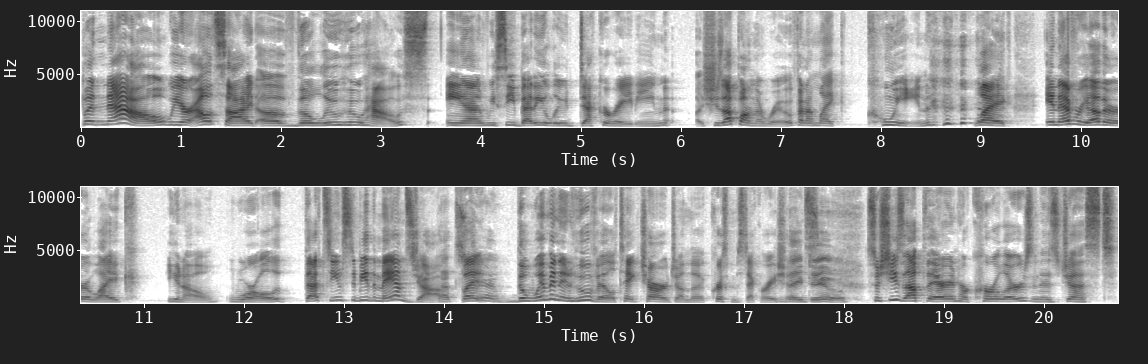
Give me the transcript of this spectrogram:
but now we are outside of the Lou Who house and we see Betty Lou decorating. She's up on the roof, and I'm like, Queen. like in every other like you know world, that seems to be the man's job. That's but true. the women in Whoville take charge on the Christmas decorations. they do. So she's up there in her curlers and is just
